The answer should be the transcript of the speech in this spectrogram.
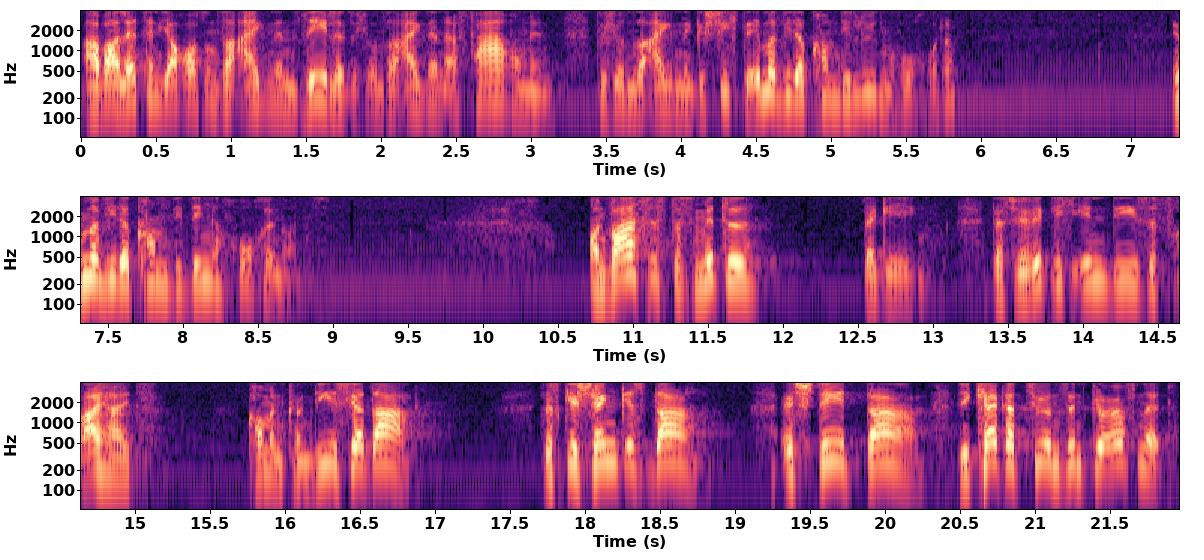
aber letztendlich auch aus unserer eigenen Seele, durch unsere eigenen Erfahrungen, durch unsere eigene Geschichte. Immer wieder kommen die Lügen hoch, oder? Immer wieder kommen die Dinge hoch in uns. Und was ist das Mittel dagegen? Dass wir wirklich in diese Freiheit kommen können. Die ist ja da. Das Geschenk ist da. Es steht da. Die Kerkertüren sind geöffnet.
